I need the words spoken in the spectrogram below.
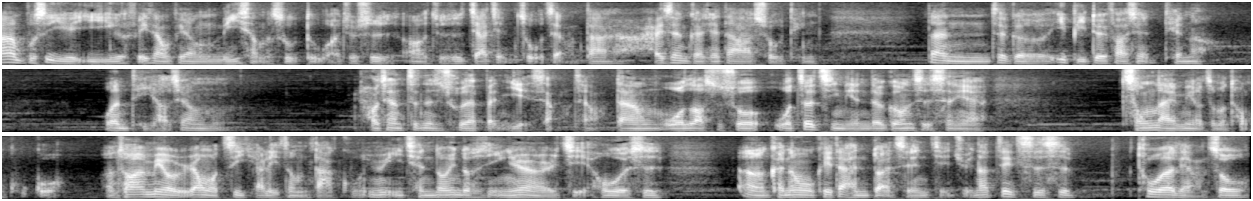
当然不是以以一个非常非常理想的速度啊，就是啊，就是加减做这样。当然还是很感谢大家收听。但这个一比对，发现天哪，问题好像好像真的是出在本业上这样。但我老实说，我这几年的公司生涯从来没有这么痛苦过，从来没有让我自己压力这么大过。因为以前东西都是迎刃而解，或者是嗯，可能我可以在很短时间解决。那这次是拖了两周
